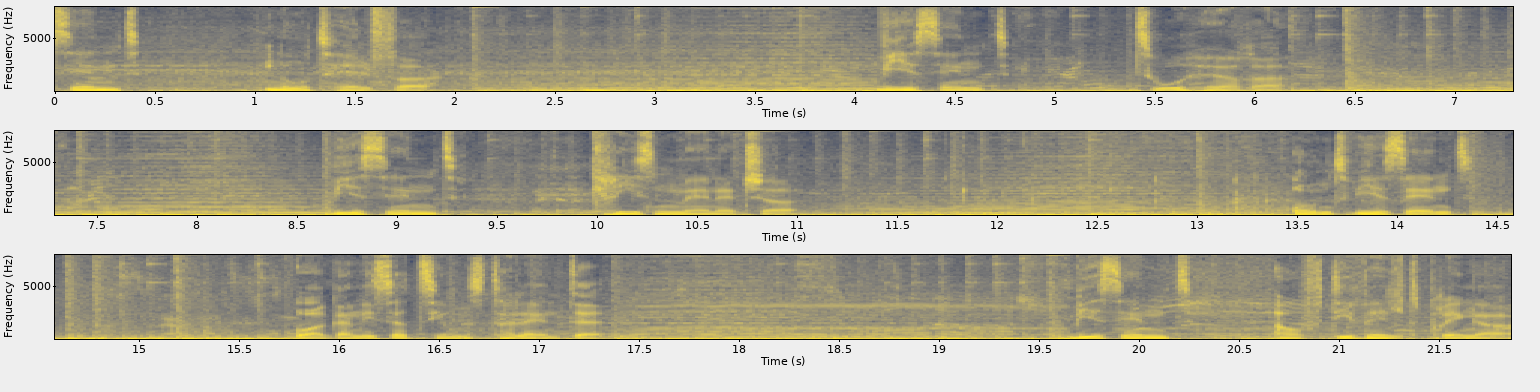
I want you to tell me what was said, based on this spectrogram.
sind Nothelfer. Wir sind Zuhörer. Wir sind Krisenmanager. Und wir sind Organisationstalente. Wir sind auf die Weltbringer.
